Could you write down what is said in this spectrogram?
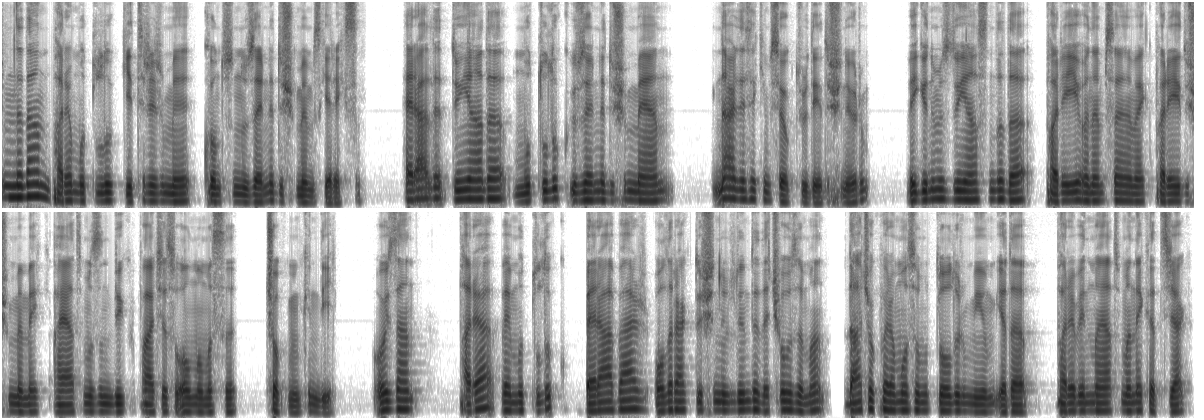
Peki şimdi neden para mutluluk getirir mi konusunun üzerine düşünmemiz gereksin? Herhalde dünyada mutluluk üzerine düşünmeyen neredeyse kimse yoktur diye düşünüyorum. Ve günümüz dünyasında da parayı önemsememek, parayı düşünmemek, hayatımızın büyük bir parçası olmaması çok mümkün değil. O yüzden para ve mutluluk beraber olarak düşünüldüğünde de çoğu zaman daha çok param olsa mutlu olur muyum ya da para benim hayatıma ne katacak?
